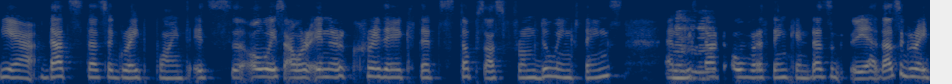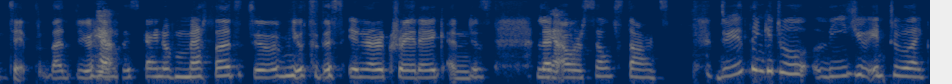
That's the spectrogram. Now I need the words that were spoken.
Yeah, that's that's a great point. It's always our inner critic that stops us from doing things and mm-hmm. we start overthinking that's yeah that's a great tip that you have yeah. this kind of method to mute this inner critic and just let yeah. ourselves start do you think it will lead you into like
